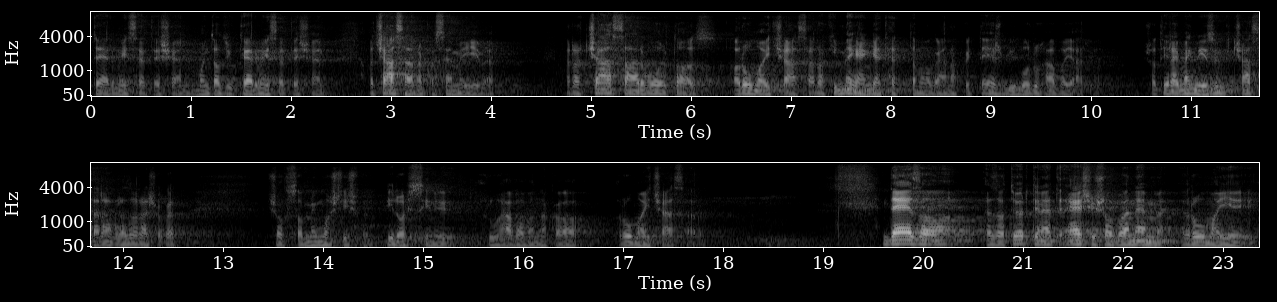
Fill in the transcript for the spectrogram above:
természetesen, mondhatjuk természetesen, a császárnak a személyével. Mert a császár volt az, a római császár, aki megengedhette magának, hogy teljes bíbor ruhába járjon. És ha tényleg megnézzünk császár ábrázolásokat, sokszor még most is piros színű ruhában vannak a római császárok. De ez a, ez a történet elsősorban nem római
